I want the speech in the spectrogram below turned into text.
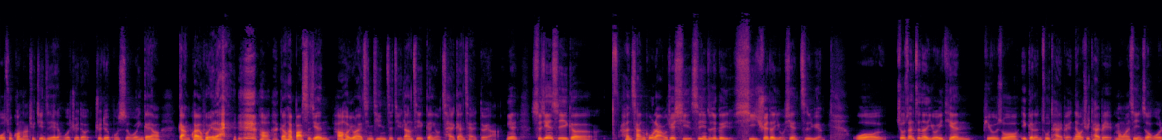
拨出空档去见这些人。我觉得绝对不是，我应该要赶快回来，好，赶快把时间好好用来精进自己，让自己更有才干才对啊！因为时间是一个。很残酷啦，我觉得稀时间就是个稀缺的有限资源。我就算真的有一天，比如说一个人住台北，那我去台北忙完事情之后，我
